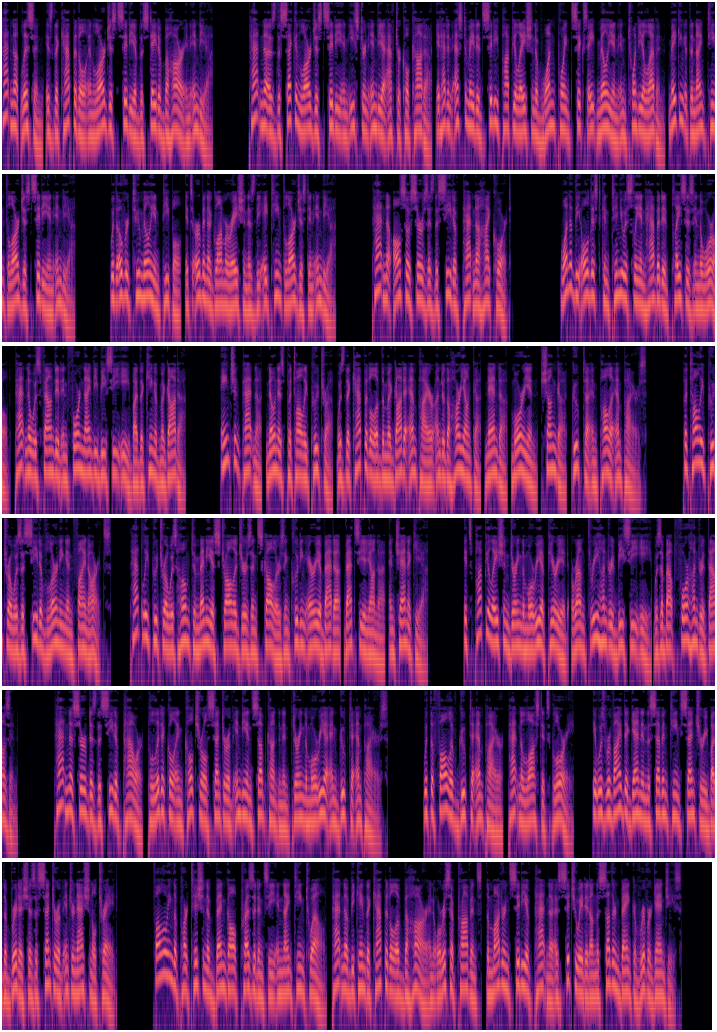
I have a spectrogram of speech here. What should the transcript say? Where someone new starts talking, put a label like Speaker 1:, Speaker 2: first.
Speaker 1: Patna listen is the capital and largest city of the state of Bihar in India. Patna is the second largest city in eastern India after Kolkata. It had an estimated city population of 1.68 million in 2011, making it the 19th largest city in India. With over 2 million people, its urban agglomeration is the 18th largest in India. Patna also serves as the seat of Patna High Court. One of the oldest continuously inhabited places in the world, Patna was founded in 490 BCE by the king of Magadha. Ancient Patna, known as Pataliputra, was the capital of the Magadha Empire under the Haryanka, Nanda, Mauryan, Shunga, Gupta and Pala empires. Pataliputra was a seat of learning and fine arts. Patliputra was home to many astrologers and scholars including Aryabhatta, Vatsyayana, and Chanakya. Its population during the Maurya period around 300 BCE was about 400,000. Patna served as the seat of power, political and cultural centre of Indian subcontinent during the Maurya and Gupta empires. With the fall of Gupta Empire, Patna lost its glory. It was revived again in the 17th century by the British as a centre of international trade. Following the partition of Bengal Presidency in 1912, Patna became the capital of Bihar and Orissa province. The modern city of Patna is situated on the southern bank of river Ganges.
